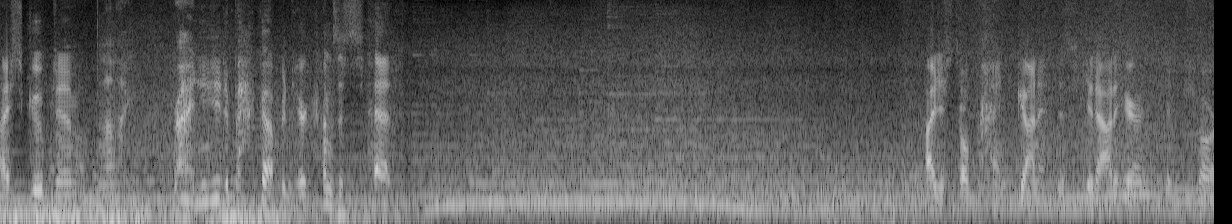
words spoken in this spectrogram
I scooped him and I'm like, Brian, you need to back up. And here comes a set. I just told Brian, gun it, just get out of here and get to shore.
